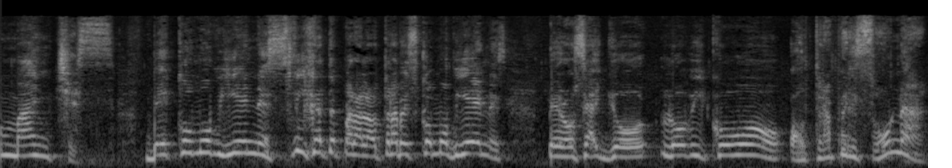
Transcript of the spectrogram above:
manches. ve cómo vienes, fíjate para la otra vez cómo vienes. Pero, o sea, yo lo vi como otra persona.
